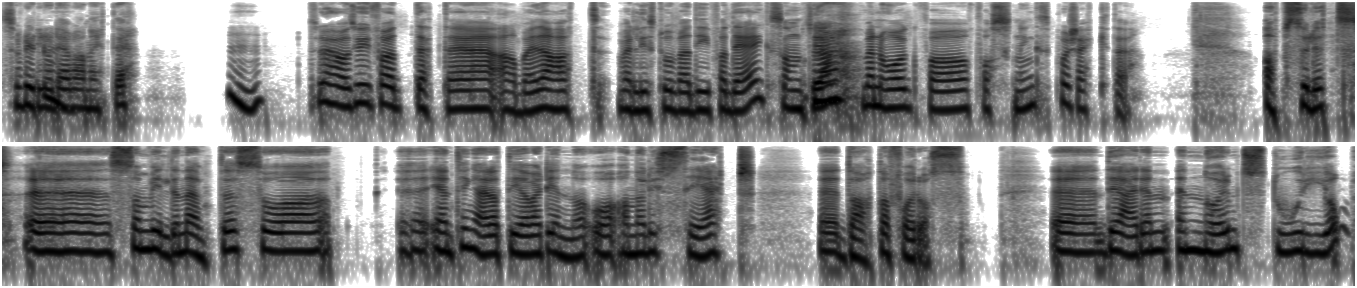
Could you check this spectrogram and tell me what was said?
så vil jo det være nyttig. Mm. Så det høres ut for at dette arbeidet har hatt veldig stor verdi for deg som student, Ja. men òg for forskningsprosjektet. Absolutt. Eh, som Vilde nevnte, så eh, En ting er at de har vært inne og analysert eh, data for oss. Eh, det er en enormt stor jobb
